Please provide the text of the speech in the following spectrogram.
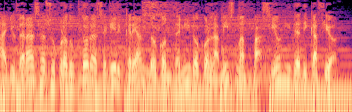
ayudarás a su productor a seguir creando contenido con la misma pasión y dedicación.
